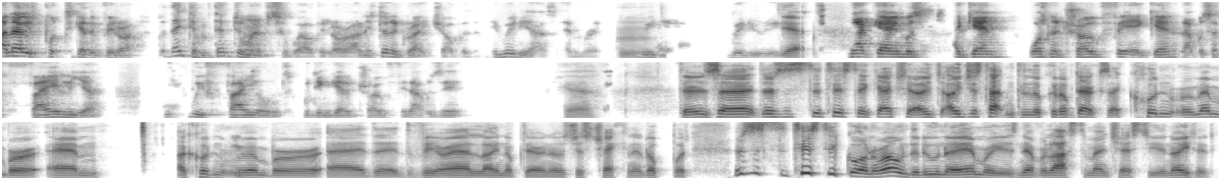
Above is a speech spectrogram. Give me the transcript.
I know he's put together Villarreal, but they done they've done ever so well Villarreal, and he's done a great job with them. He really has, Emery. Mm. Really really, really. Yeah. That game was again wasn't a trophy. Again, that was a failure. We failed. We didn't get a trophy. That was it. Yeah. There's a there's a statistic actually. I, I just happened to look it up there because I couldn't remember. Um, I couldn't mm. remember uh, the the Villarreal lineup there, and I was just checking it up. But there's a statistic going around that Unai Emery has never lost to Manchester United.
